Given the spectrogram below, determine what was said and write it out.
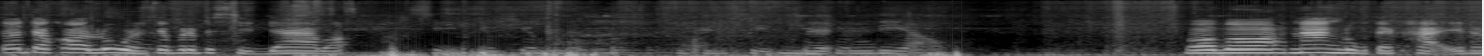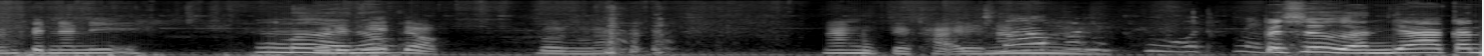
ตอนเจะคลอดลูกน่ะจะบ่ได้ไปฉีดยาบ่สีเขียวเข็มหนึ่งสีเขียวเข็มเดียวบ่บ่นั่งลูกแต่ไข่นะมันเป็นอันนี้เมื่บ่อยได้เนาะพิษดอก เบิ่งแล้ว นั่งลูกแต่ไข่เลยนั่งเมื่อยไปซื้ออันยากัน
